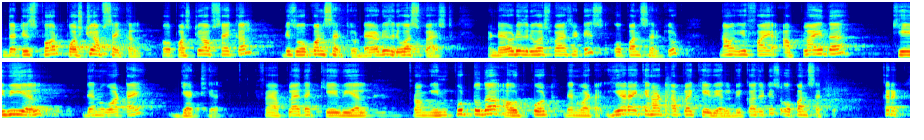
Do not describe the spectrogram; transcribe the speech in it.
that is for positive half cycle. For positive half cycle, it is open circuit. Diode is reverse biased. When diode is reverse biased, it is open circuit. Now, if I apply the KVL, then what I get here? If I apply the KVL from input to the output, then what? Here I cannot apply KVL because it is open circuit. Correct.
